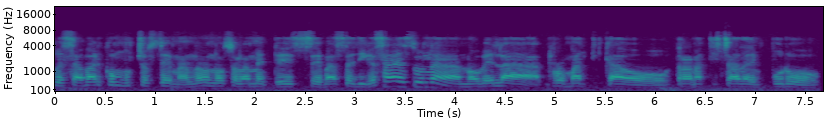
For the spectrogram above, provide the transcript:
pues abarco muchos temas, ¿no? No solamente se basta y digas, ah, es una novela romántica o dramatizada en puro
